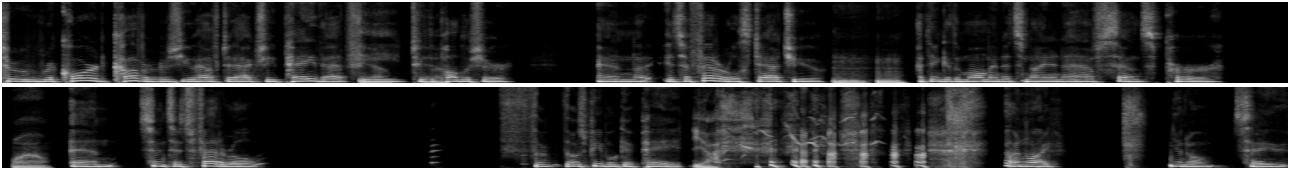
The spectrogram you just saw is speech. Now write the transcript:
To record covers, you have to actually pay that fee to the publisher, and uh, it's a federal statute. hmm I think at the moment it's nine and a half cents per. wow, And since it's federal, th- those people get paid. yeah, Unlike, you know, say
